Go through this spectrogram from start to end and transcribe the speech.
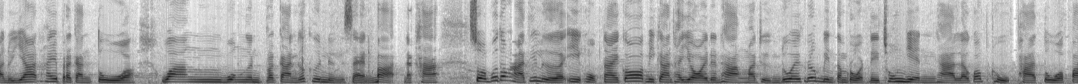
อนุญาตให้ประกันตัว วางวงเงินประกันก็คือ 1 0 0 0 0แสนบาทนะคะ ส่วนผู้ต้องหาที่เหลืออีก 6 นายก็มีการทยอยเดินทางมาถึงด้วยเครื่องบินตำรวจในช่วงเย็นค่ะ แล้วก็ถูกพาตัวไป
